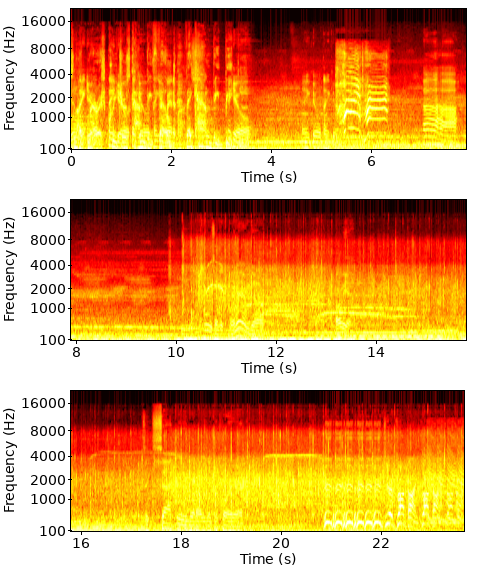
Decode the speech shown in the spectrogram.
These thank nightmarish thank you, creatures thank can you, be thank you felled. They can be Thank you. beaten. Thank you, thank you. Ah. Here's a liquid. There we go. Oh yeah. That's exactly what I was looking for here. DJ Drug on, drug on, drug on.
